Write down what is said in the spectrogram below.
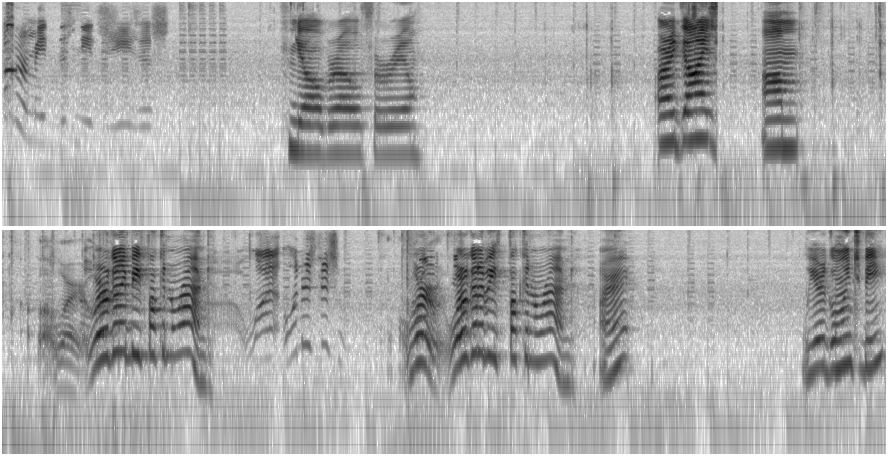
Whoever made this needs Jesus. Yo, bro, for real. All right, guys. Um, we're we're gonna be fucking around. Uh, what? What is this? We're we're gonna be fucking around. All right. We are going to be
